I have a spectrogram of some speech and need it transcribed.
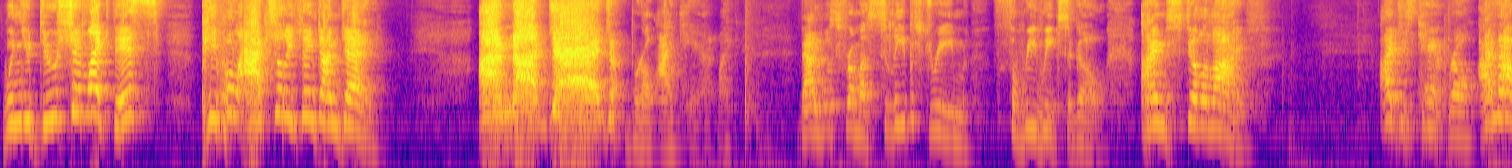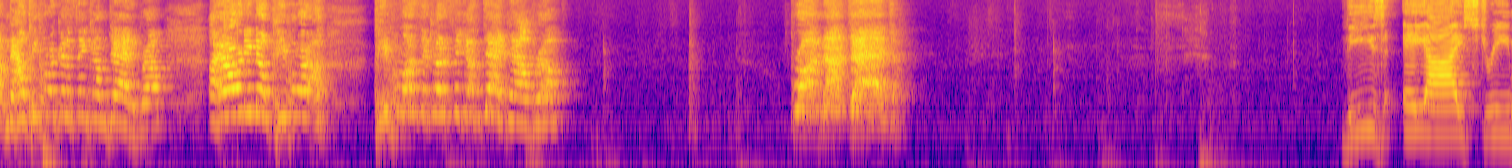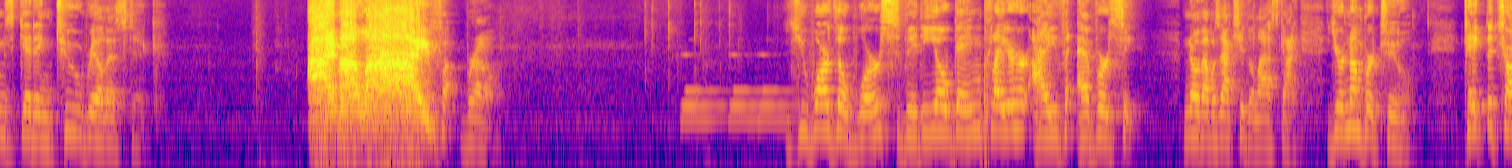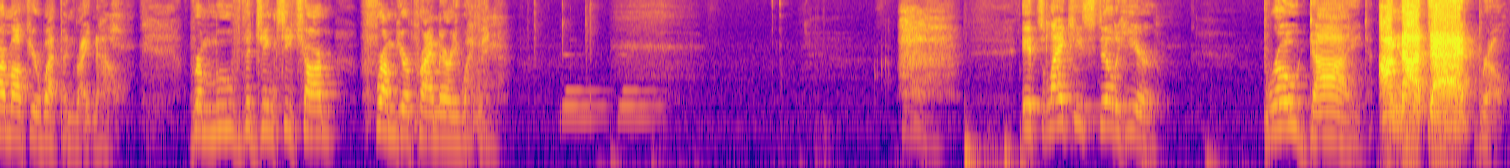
when you do shit like this, people actually think I'm dead. I'm not dead, bro. I can't. Like, that was from a sleep stream three weeks ago. I'm still alive. I just can't, bro. I'm out now. People are gonna think I'm dead, bro. I already know people are. Uh, people are gonna think I'm dead now, bro. Bro, I'm not dead. These AI streams getting too realistic. I'm alive, bro. You are the worst video game player I've ever seen. No, that was actually the last guy. You're number two. Take the charm off your weapon right now. Remove the Jynxzi charm from your primary weapon. It's like he's still here. Bro died. I'm not dead, bro.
